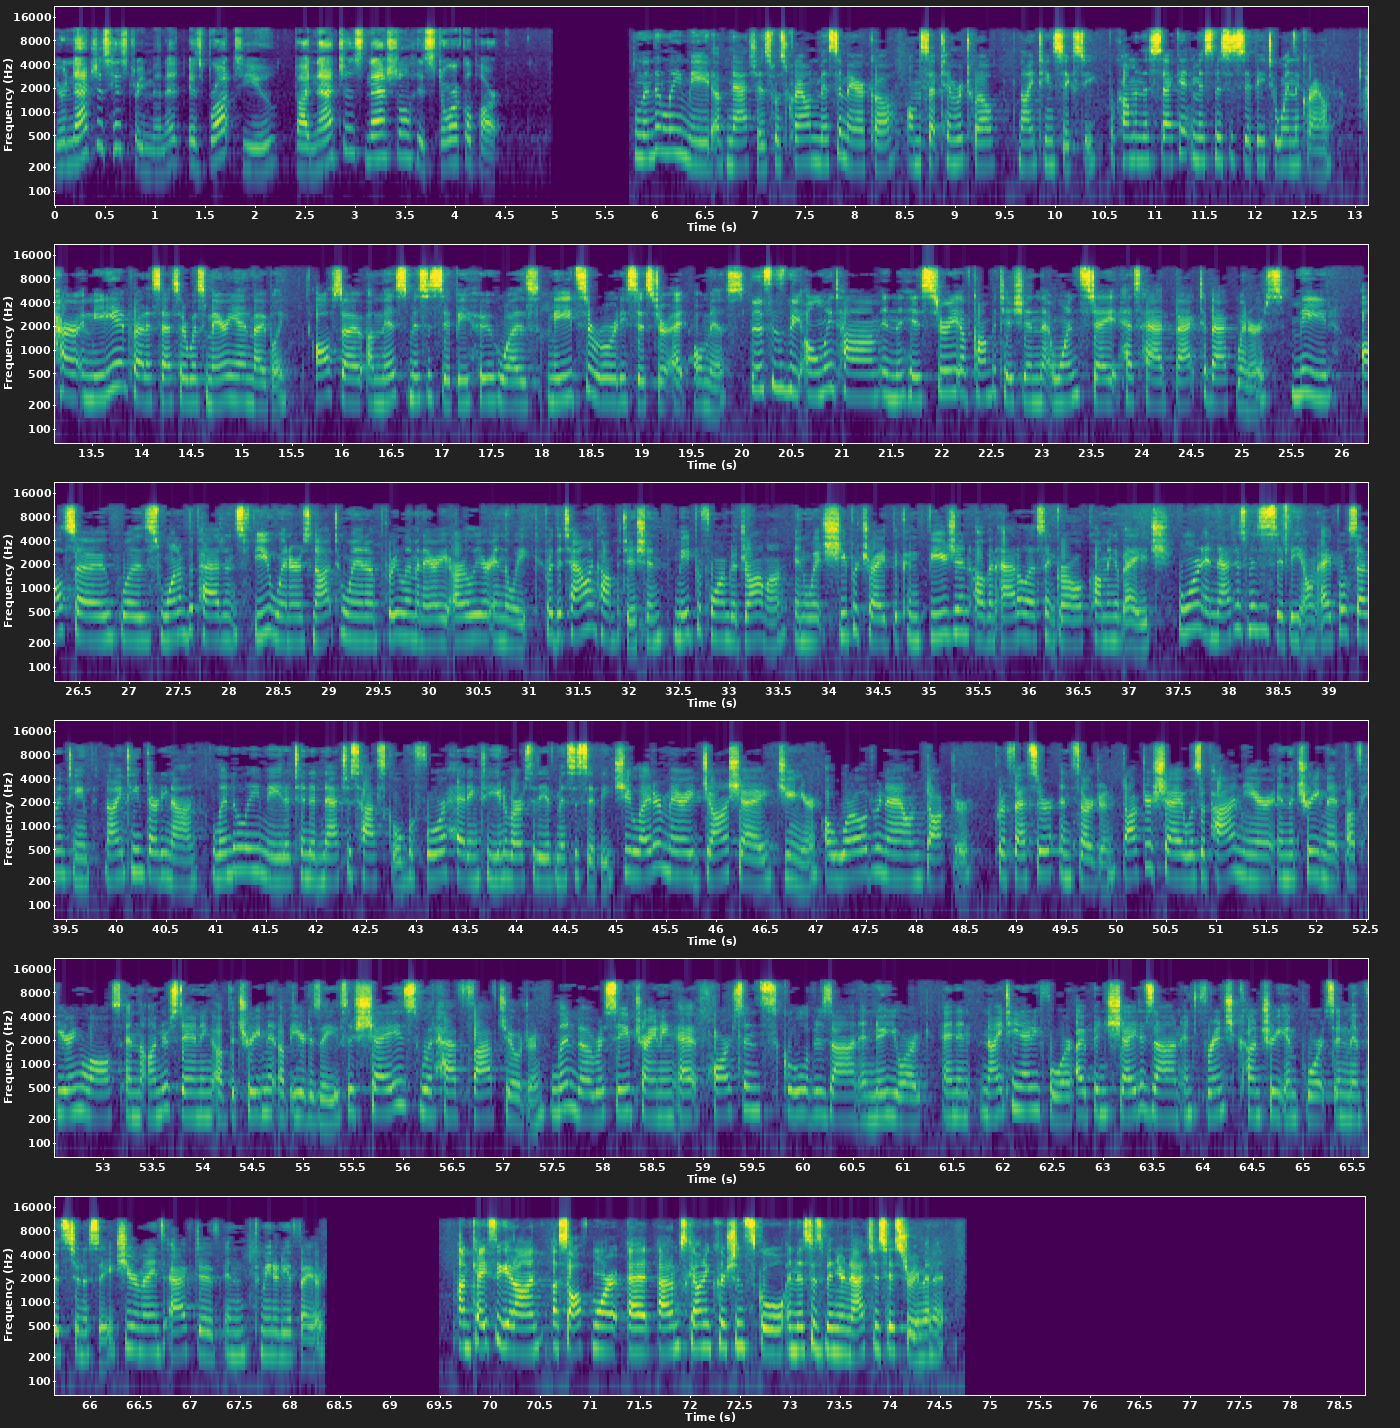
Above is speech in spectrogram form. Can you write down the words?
Your Natchez History Minute is brought to you by Natchez National Historical Park. Linda Lee Mead of Natchez was crowned Miss America on September 12, 1960, becoming the second Miss Mississippi to win the crown. Her immediate predecessor was Mary Ann Mobley, also a Miss Mississippi who was Mead's sorority sister at Ole Miss. This is the only time in the history of competition that one state has had back-to-back -back winners. Mead also was one of the pageant's few winners not to win a preliminary earlier in the week. For the talent competition, Mead performed a drama in which she portrayed the confusion of an adolescent girl coming of age. Born in Natchez, Mississippi on April 17, 1939, Linda Lee Mead attended Natchez High School before heading to University of Mississippi. She later married John Shea, Jr., a world-renowned doctor professor, and surgeon. Dr. Shea was a pioneer in the treatment of hearing loss and the understanding of the treatment of ear disease. The Sheas would have five children. Linda received training at Parsons School of Design in New York and in 1984 opened Shea Design and French Country Imports in Memphis, Tennessee. She remains active in community affairs. I'm Casey Giddon, a sophomore at Adams County Christian School, and this has been your Natchez History Minute.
